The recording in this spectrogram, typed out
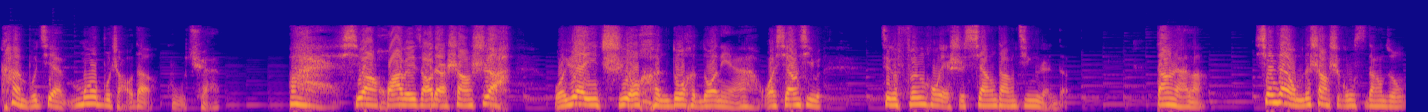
看不见摸不着的股权？唉，希望华为早点上市啊！我愿意持有很多很多年啊！我相信这个分红也是相当惊人的。当然了，现在我们的上市公司当中，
